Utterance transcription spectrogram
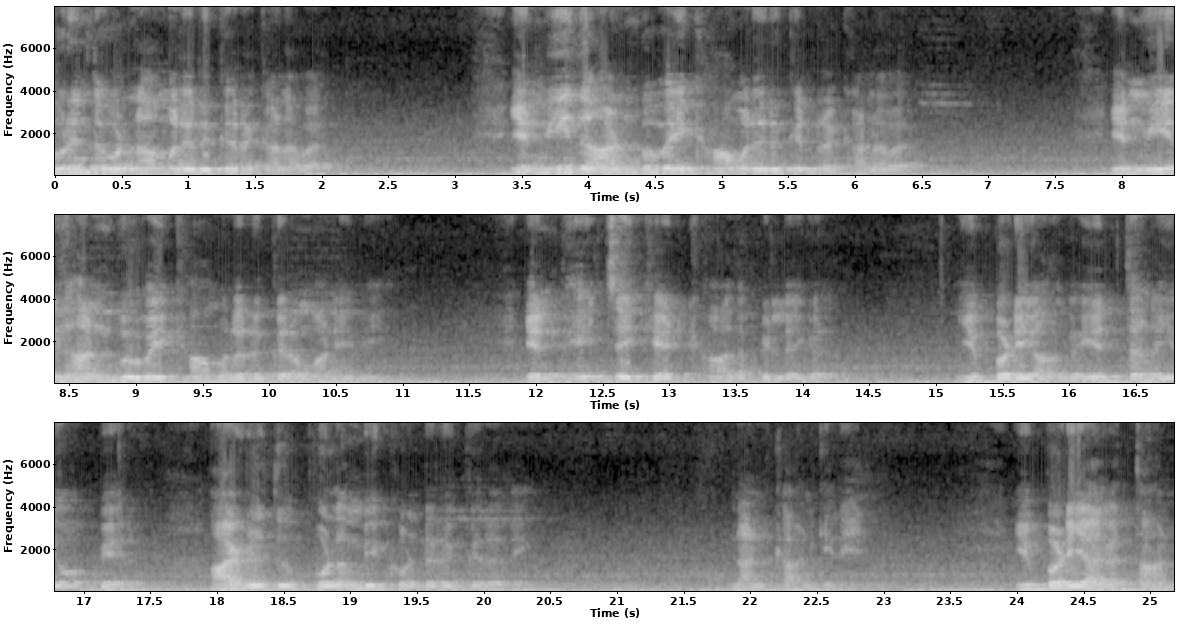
புரிந்து கொள்ளாமல் இருக்கிற கணவர் என் மீது அன்பு வைக்காமல் இருக்கின்ற கணவர் என் மீது அன்பு வைக்காமல் இருக்கிற மனைவி என் பேச்சை கேட்காத பிள்ளைகள் இப்படியாக எத்தனையோ பேர் அழுது புலம்பிக் கொண்டிருக்கிறதை நான் காண்கிறேன். இப்படியாகத்தான்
